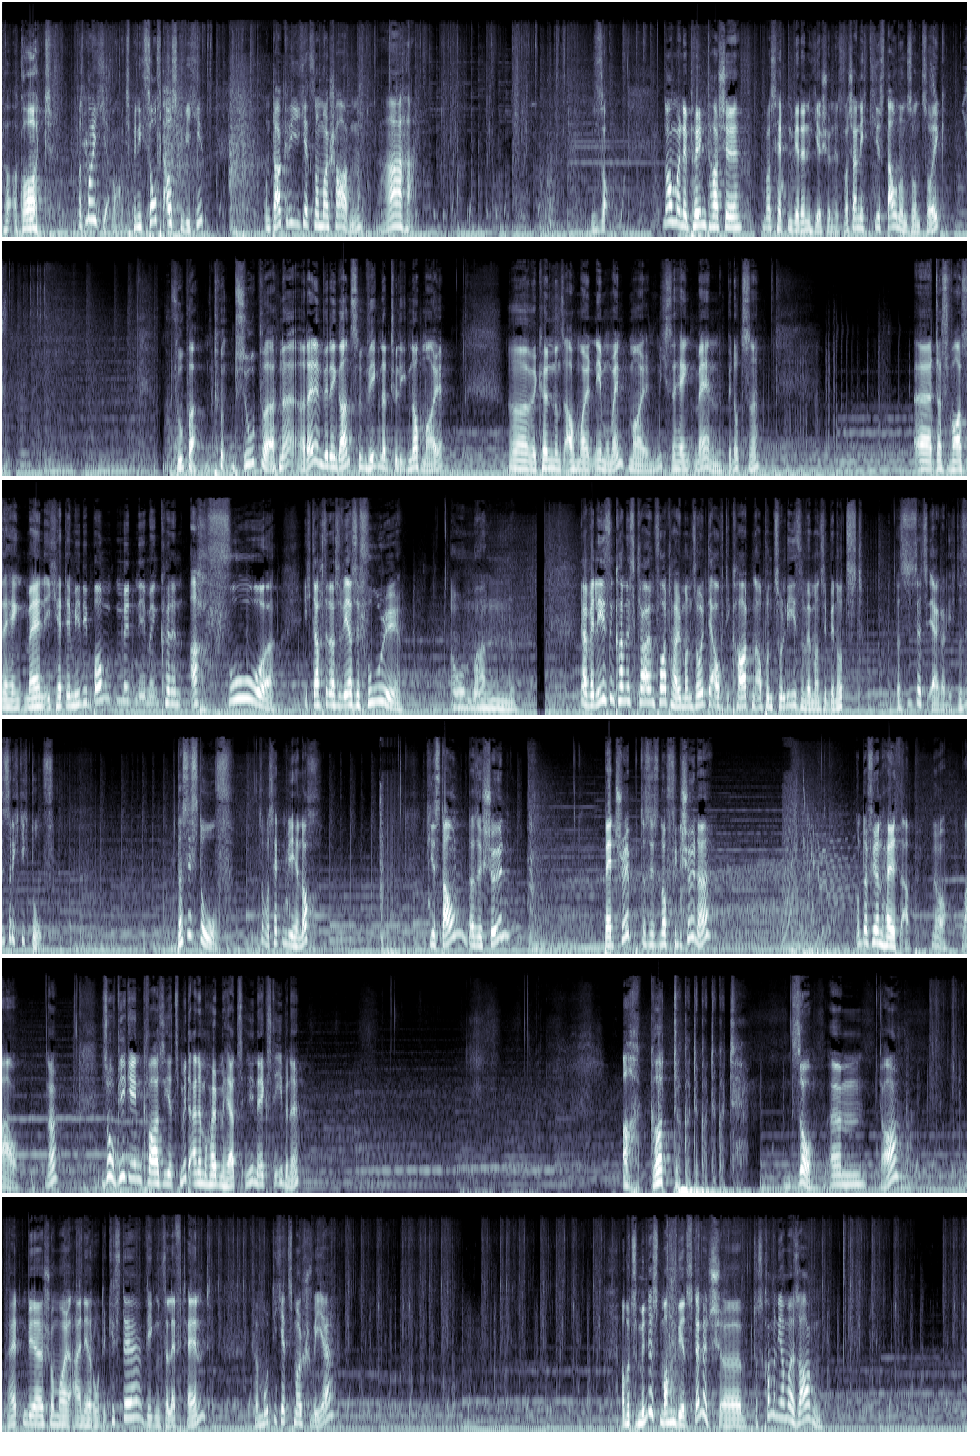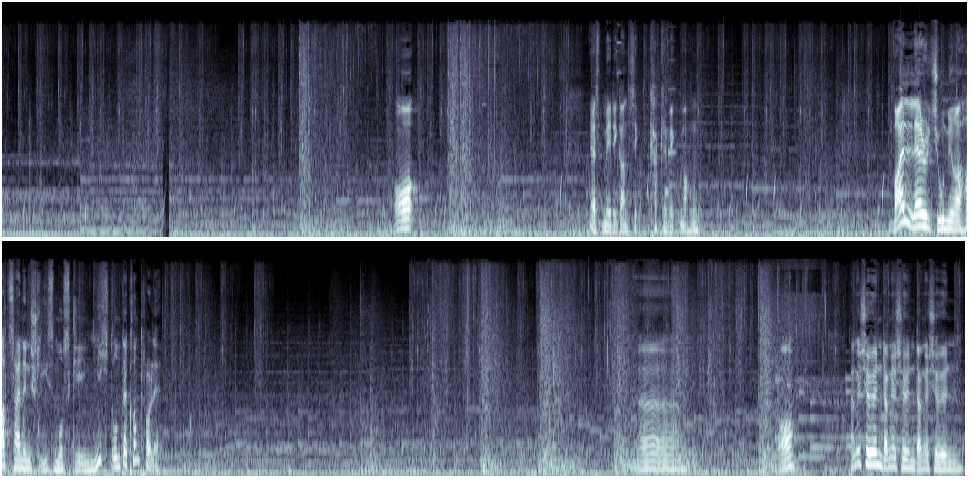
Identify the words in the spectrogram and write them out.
Oh Gott. Was mache ich hier? Oh, jetzt bin ich so oft ausgewichen. Und da kriege ich jetzt nochmal Schaden. Aha. So. Nochmal eine Pillentasche. Was hätten wir denn hier Schönes? Wahrscheinlich Tears Down und so ein Zeug. Super. Super, ne? Rennen wir den ganzen Weg natürlich nochmal. Uh, wir können uns auch mal... Ne, Moment mal. Nicht The Hanged Man benutzen. Äh, das war The Hanged Man. Ich hätte mir die Bomben mitnehmen können. Ach, vor. Ich dachte, das wäre The Fool. Oh, Mann. Ja, wer lesen kann, ist klar im Vorteil. Man sollte auch die Karten ab und zu lesen, wenn man sie benutzt. Das ist jetzt ärgerlich. Das ist richtig doof. Das ist doof. So, was hätten wir hier noch? Tears Down, das ist schön. Bad Trip, das ist noch viel schöner. Und dafür ein Health Up. Ja, wow. Ne? So, wir gehen quasi jetzt mit einem halben Herz in die nächste Ebene. Ach Gott, oh Gott, oh Gott, oh Gott. So, ähm, ja. Da hätten wir schon mal eine rote Kiste wegen der Left Hand. Vermute ich jetzt mal schwer. Aber zumindest machen wir jetzt Damage. Äh, das kann man ja mal sagen. Oh. Erstmal die ganze Kacke wegmachen. Weil Larry Jr. hat seinen Schließmuskel nicht unter Kontrolle. Äh. Oh. Dankeschön, Dankeschön, Dankeschön.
